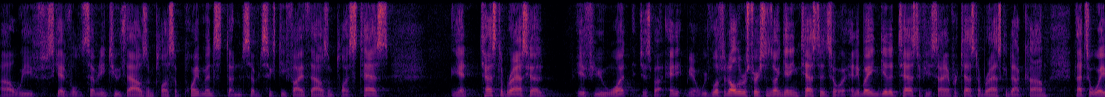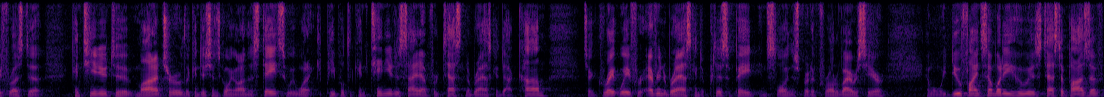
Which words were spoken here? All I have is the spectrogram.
Uh, we've scheduled 72,000 plus appointments, done 65,000 plus tests. Again, Test Nebraska, if you want just about any, you know, we've lifted all the restrictions on getting tested, so anybody can get a test if you sign up for testnebraska.com. That's a way for us to continue to monitor the conditions going on in the state, so we want people to continue to sign up for testnebraska.com. It's a great way for every Nebraskan to participate in slowing the spread of coronavirus here. And when we do find somebody who is tested positive,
